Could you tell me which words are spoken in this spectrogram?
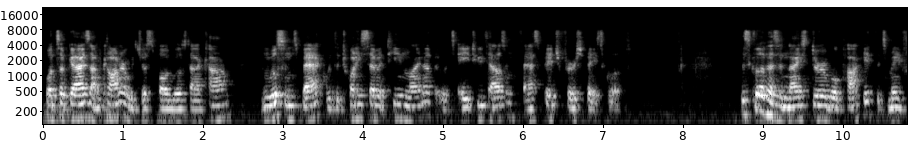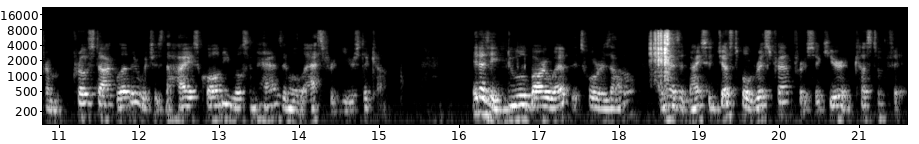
What's up guys, I'm Connor with JustBallGloves.com and Wilson's back with the 2017 lineup of its A2000 Fast Pitch First Base Glove. This glove has a nice durable pocket that's made from Pro Stock leather which is the highest quality Wilson has and will last for years to come. It has a dual bar web that's horizontal and has a nice adjustable wrist strap for a secure and custom fit.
